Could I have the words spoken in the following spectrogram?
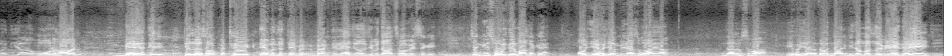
ਵਧੀਆ ਹੋਣਹਾਰ ਮੈਂ ਤੇ ਢਿੱਲੋਂ ਸਾਹਿਬ ਇਕੱਠੇ ਇੱਕ ਟੇਬਲ ਦੇ ਉੱਤੇ ਬੈਠਦੇ ਰਹੇ ਜਦੋਂ ਅਸੀਂ ਵਿਧਾਨ ਸਭਾ ਵਿੱਚ ਸੀਗੇ। ਚੰਗੀ ਸੋਚ ਦੇ ਮਾਲਕ ਹੈ ਔਰ ਜਿਹੋ ਜਿਹਾ ਮੇਰਾ ਸੁਭਾਅ ਆ ਨਰਮ ਸੁਭਾਅ ਇਹੋ ਜਿਹਾ ਦਾ ਨਰਮੀ ਦਾ ਮਤਲਬ ਇਹ ਨਹੀਂ।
